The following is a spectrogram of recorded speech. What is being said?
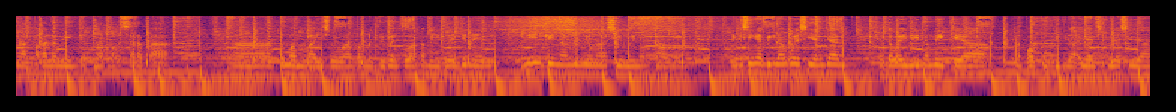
napakalamig at napakasarap ah, ah, tumambay so habang nagkikwentuhan kami ni Kuya Junel ni-enjoy namin yung ah, simoy ng hangin Nagising nga bigla ang Kuya Sian dyan. Siya daw ay linamig kaya napaupo bigla. Yan si Kuya Sian.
